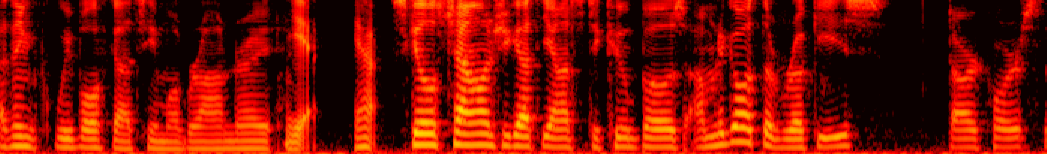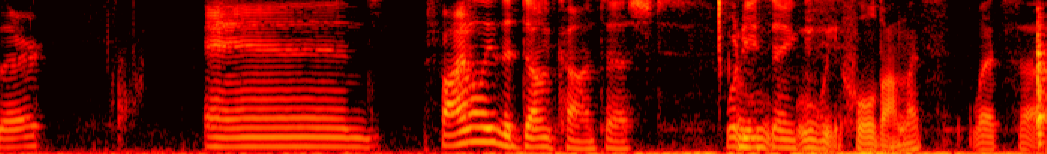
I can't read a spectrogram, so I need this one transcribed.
I think we both got Team LeBron, right? Yeah, yeah. Skills challenge, you got the Antetokounmpos. I'm gonna go with the rookies, dark horse there. And finally, the dunk contest. What do you think? Ooh, wait, hold on. Let's let's uh.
